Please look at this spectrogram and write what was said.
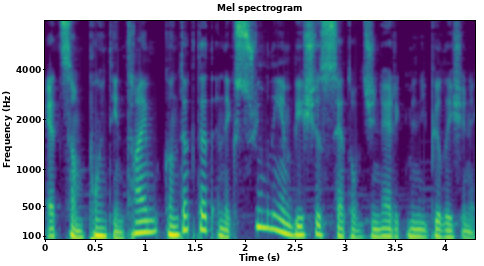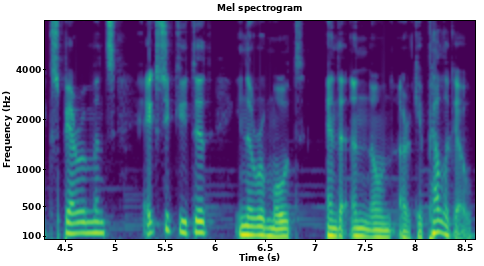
at some point in time conducted an extremely ambitious set of genetic manipulation experiments executed in a remote and unknown archipelago.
